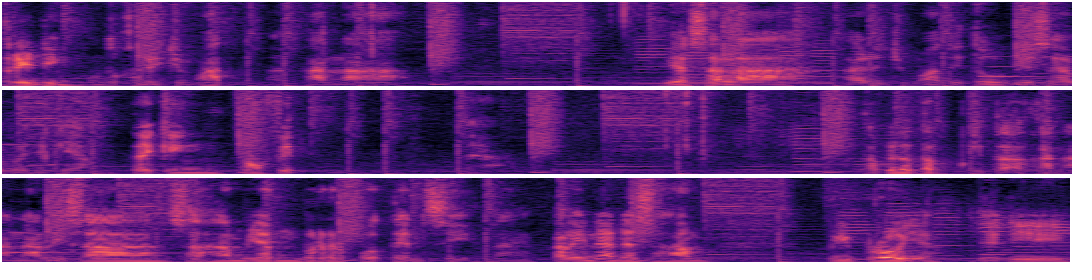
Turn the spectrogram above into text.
trading untuk hari Jumat karena biasalah hari Jumat itu biasa banyak yang taking profit. Ya. Tapi tetap kita akan analisa saham yang berpotensi. Nah, kali ini ada saham Vipro ya. Jadi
